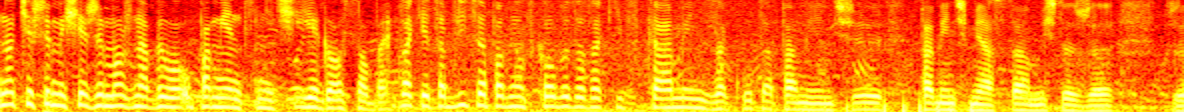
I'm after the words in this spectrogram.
no, cieszymy się, że można było upamiętnić jego osobę. Takie tablice pamiątkowe to taki w kamień zakuta pamięć, y, pamięć miasta. Myślę, że, że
